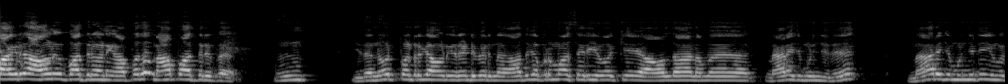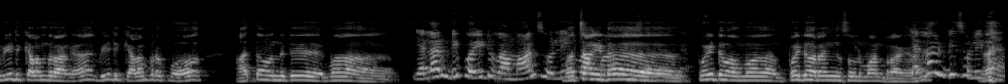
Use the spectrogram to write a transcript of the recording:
பாக்குறது அவனுக்கு பார்த்துருவானுங்க அப்பதான் நான் பார்த்துருப்பேன். ம் இதை நோட் பண்றதுக்கு அவனுக்கு ரெண்டு பேர் இருந்தாங்க. அதுக்கப்புறமா சரி ஓகே அவள்தான். நம்ம மேரேஜ் முடிஞ்சுது. மேரேஜ் முடிஞ்சுட்டு இவங்க வீட்டுக்கு கிளம்புறாங்க. வீட்டுக்கு கிளம்புறப்போ அத்தை வந்துட்டு மா எல்லாருக்கிட்டையும் போயிட்டு வாமான்னு சொல்லி மச்சான் கிட்ட போயிட்டு வாமா போயிட்டு வரேன்னு சொல்லுமான்றாங்க. எல்லாருக்கிட்டையும் சொல்லிட்டேன்.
